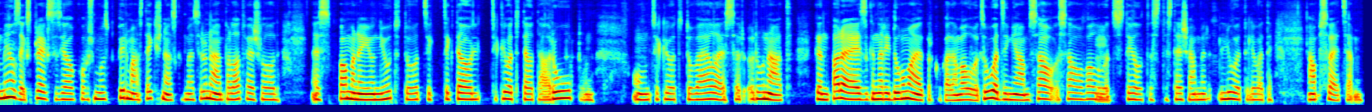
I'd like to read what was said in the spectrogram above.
milzīgs prieks. Tas jau kopš mūsu pirmās tikšanās, kad mēs runājam par latviešu valodu, es pamanīju un jūtu to, cik, cik, tev, cik ļoti tev tā rūp un, un cik ļoti tu vēlēsies runāt gan pareizi, gan arī domājot par kaut kādām valodas odziņām, savu, savu valodas mm. stilu. Tas, tas tiešām ir ļoti, ļoti apsveicami.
